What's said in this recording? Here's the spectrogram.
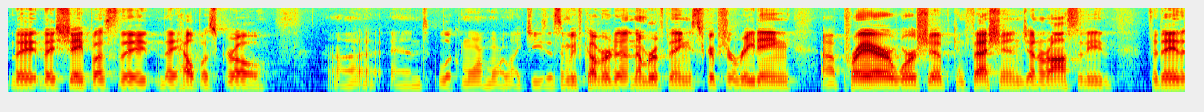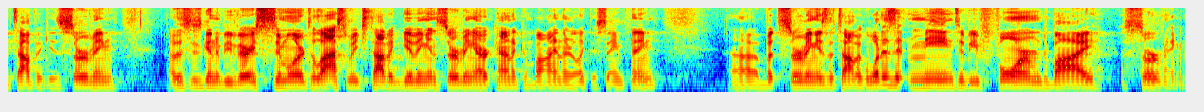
They, they shape us, they, they help us grow uh, and look more and more like Jesus. And we've covered a number of things scripture reading, uh, prayer, worship, confession, generosity. Today, the topic is serving. Uh, this is going to be very similar to last week's topic. Giving and serving are kind of combined, they're like the same thing. Uh, but serving is the topic. What does it mean to be formed by serving?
